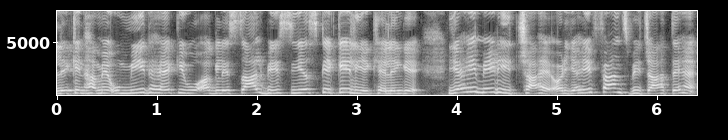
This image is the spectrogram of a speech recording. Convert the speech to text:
लेकिन हमें उम्मीद है कि वो अगले साल भी सीएसके के लिए खेलेंगे। यही मेरी इच्छा है और यही फैंस भी चाहते हैं।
